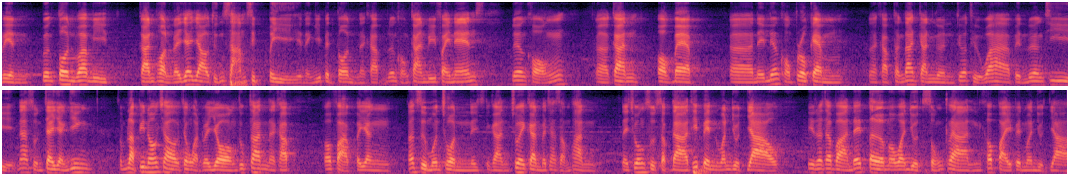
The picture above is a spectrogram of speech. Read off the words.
เรียนเบื้องต้นว่ามีการผ่อนระยะยาวถึง 30 ปี อย่างนี้เป็นต้นนะครับ เรื่องของการ refinance เรื่องของอการออกแบบในเรื่องของโปรแกรมนะครับทางด้านการเงินก็ถือว่าเป็นเรื่องที่น่าสนใจอย่างยิ่งสำหรับพี่น้องชาวจังหวัดระยองทุกท่านนะครับ ก็ฝากไปยังท่านสื่อมวลชนในการช่วยกันประชาสัมพันธ์ ในช่วงสุดสัปดาห์ที่เป็นวันหยุดยาว ที่รัฐบาลได้เติมเอาวันหยุดสงกรานต์เข้าไปเป็นวันหยุดยาว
